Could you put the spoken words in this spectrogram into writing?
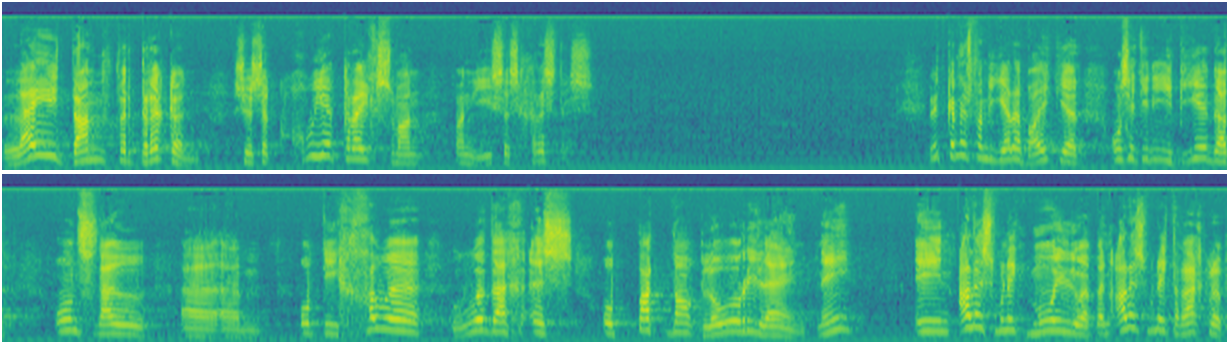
ly dan verdrukking soos 'n goeie krygsman van Jesus Christus. Jy weet kinders van die Here baie keer, ons het hierdie idee dat ons nou uh um op die goue hoofweg is op pad na glory land, nê? Nee? En alles moet net mooi loop en alles moet net regloop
